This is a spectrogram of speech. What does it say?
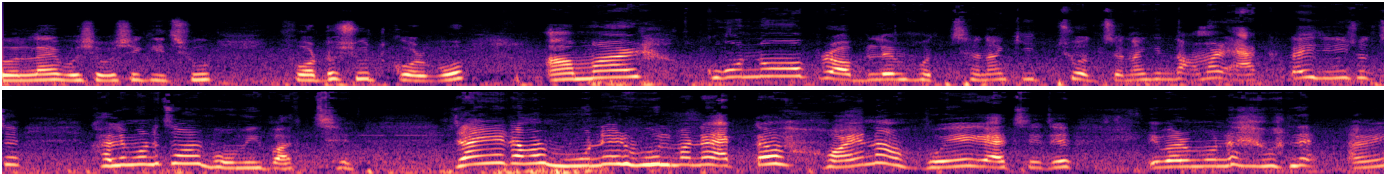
দোলনায় বসে বসে কিছু ফটোশ্যুট করব। আমার কোনো প্রবলেম হচ্ছে না, কিচ্ছু হচ্ছে না, কিন্তু আমার একটাই জিনিস হচ্ছে, খালি মনে হচ্ছে আমার বমি পাচ্ছে। জানি এটা আমার মনের ভুল মানে একটা হয় না, হয়ে গেছে যে এবার মনে হয় মানে আমি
